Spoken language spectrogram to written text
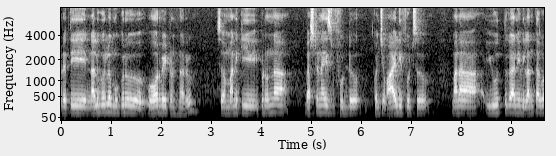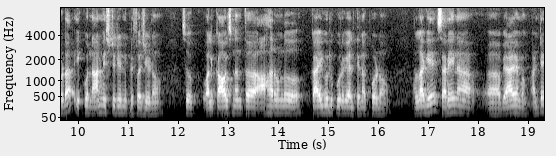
ప్రతి నలుగురిలో ముగ్గురు ఓవర్ వెయిట్ ఉంటున్నారు. సో మనకి ఇప్పుడున్న వెస్టర్నైజ్డ్ ఫుడ్ కొంచెం ఆయిలీ ఫుడ్స్ మన యూత్ కానీ వీళ్ళంతా కూడా ఎక్కువ నాన్ వెజిటేరియన్ని ప్రిఫర్ చేయడం. సో వాళ్ళకి కావాల్సినంత ఆహారంలో కాయగూరలు కూరగాయలు తినకపోవడం. అలాగే సరైన వ్యాయామం అంటే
